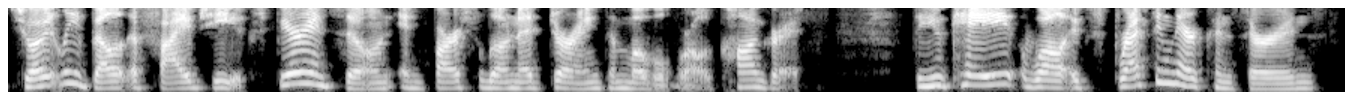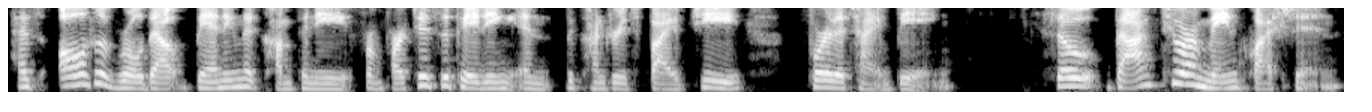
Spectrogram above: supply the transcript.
jointly built a 5G experience zone in Barcelona during the Mobile World Congress. The UK, while expressing their concerns, has also rolled out banning the company from participating in the country's 5G for the time being. So back to our main question.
